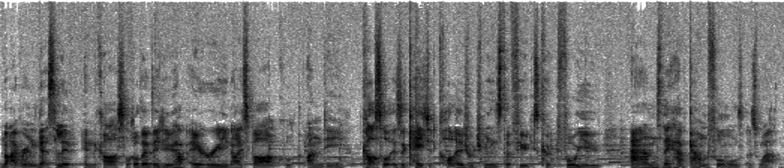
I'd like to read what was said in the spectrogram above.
not everyone gets to live in the castle, although they do have a really nice bar called the Undie. Castle is a catered college which means the food is cooked for you and they have gowned formals as well.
